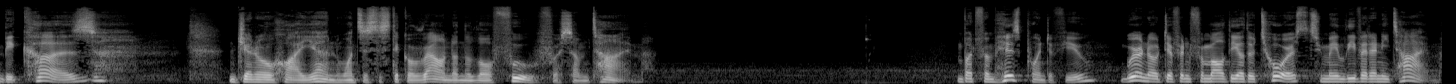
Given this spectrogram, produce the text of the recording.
Because. General Huaiyan wants us to stick around on the Lo Luofu for some time. But from his point of view, we're no different from all the other tourists who may leave at any time.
